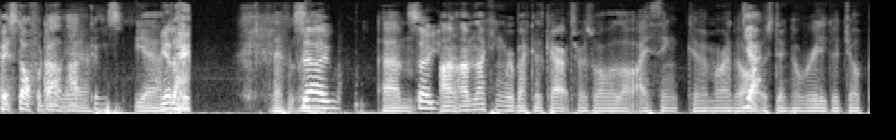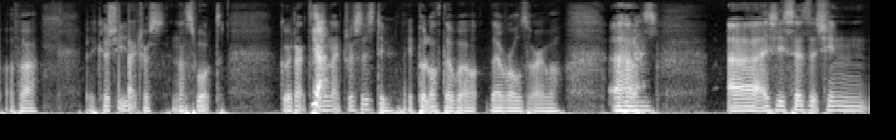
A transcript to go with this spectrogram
pissed off about Oh, that because yeah, you know. definitely. So Um, So, you know. I'm, I'm liking Rebecca's character as well a lot. I think uh, Miranda Yeah. Hart is doing a really good job of her because she's an actress, and that's what good actors Yeah. and actresses do. They pull off their well, their roles very well. Um, Yes. uh, and she says that she n-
